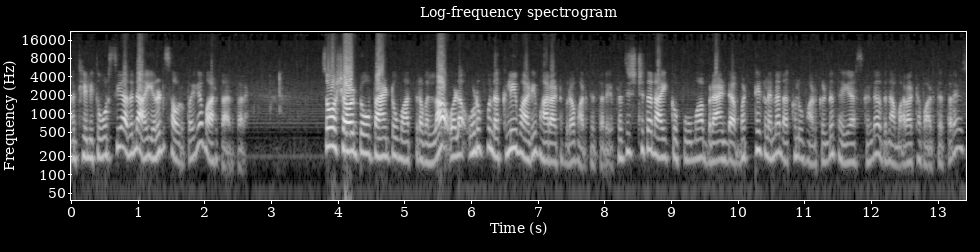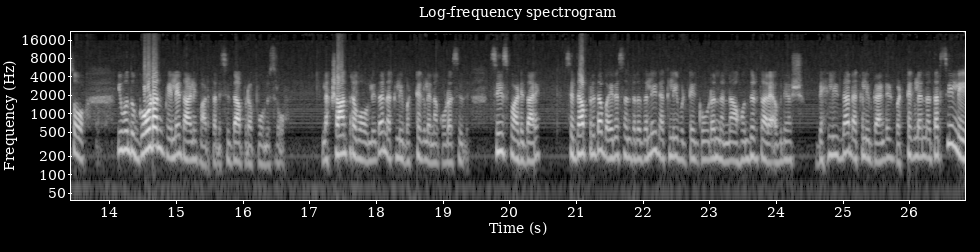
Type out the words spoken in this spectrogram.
ಅಂತ ಹೇಳಿ ತೋರಿಸಿ ಅದನ್ನ ಎರಡು ಸಾವಿರ ರೂಪಾಯಿಗೆ ಮಾರ್ತಾ ಇರ್ತಾರೆ. ಸೊ ಶರ್ಟು, ಪ್ಯಾಂಟು ಮಾತ್ರವಲ್ಲ, ಒಳ ಉಡುಪು ನಕಲಿ ಮಾಡಿ ಮಾರಾಟವನ್ನ ಮಾಡ್ತಿರ್ತಾರೆ. ಪ್ರತಿಷ್ಠಿತ ನಾಯಕ ಪೂಮಾ ಬ್ರ್ಯಾಂಡ್ ಬಟ್ಟೆಗಳನ್ನ ನಕಲು ಮಾಡ್ಕೊಂಡು ತಯಾರಿಸ್ಕೊಂಡು ಅದನ್ನ ಮಾರಾಟ ಮಾಡ್ತಿರ್ತಾರೆ. ಸೊ ಈ ಒಂದು ಗೋಡನ್ ಮೇಲೆ ದಾಳಿ ಮಾಡ್ತಾರೆ ಸಿದ್ದಾಪುರ ಪೊಲೀಸರು. ಲಕ್ಷಾಂತರ ಮೌಲ್ಯದ ನಕಲಿ ಬಟ್ಟೆಗಳನ್ನು ಕೂಡ ಸೀಸ್ ಮಾಡಿದ್ದಾರೆ. ಸಿದ್ದಾಪುರದ ಬೈರಸಂದ್ರದಲ್ಲಿ ನಕಲಿ ಬಟ್ಟೆ ಗೋಡನ್ ಅನ್ನ ಹೊಂದಿರ್ತಾರೆ ಅವಿನಾಶ್. ದೆಹಲಿಯಿಂದ ನಕಲಿ ಬ್ರ್ಯಾಂಡೆಡ್ ಬಟ್ಟೆಗಳನ್ನು ತರಿಸಿ ಇಲ್ಲಿ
